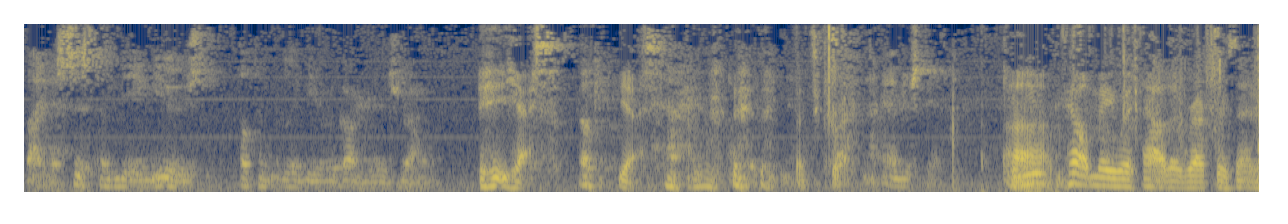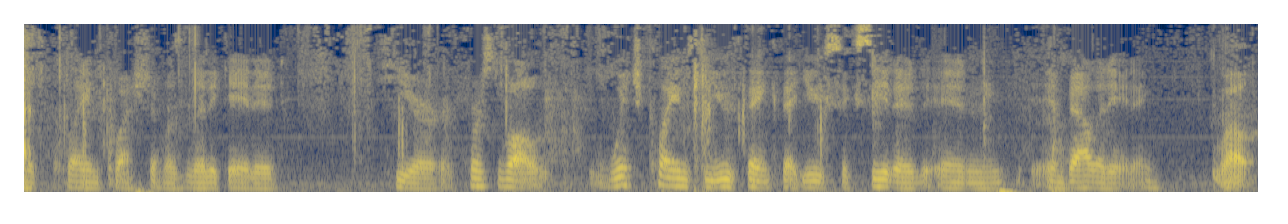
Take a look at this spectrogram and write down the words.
by the system being used, ultimately be regarded as relevant? yes, Okay. yes, that's correct. I understand. Can you um, help me with how the representative claim question was litigated here? First of all, which claims do you think that you succeeded in invalidating? Well,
